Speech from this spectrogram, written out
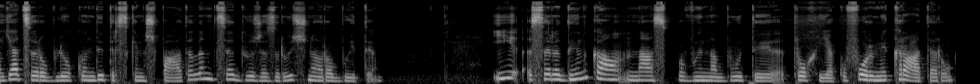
Я це роблю кондитерським шпателем, це дуже зручно робити. І серединка у нас повинна бути трохи як у формі кратеру.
